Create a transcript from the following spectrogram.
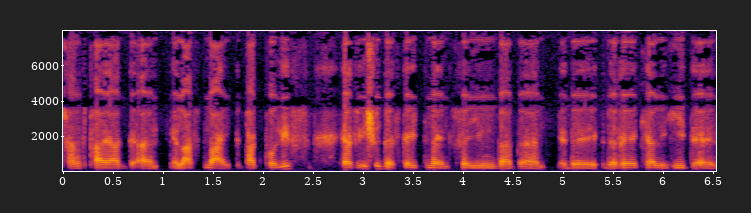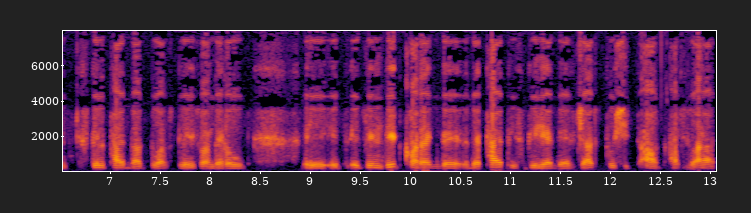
transpired um, last night. But police have issued a statement saying that uh, the the vehicle hit a steel pipe that was placed on the road it, it's indeed correct. The, the pipe is still here. They've just pushed it out as, uh,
